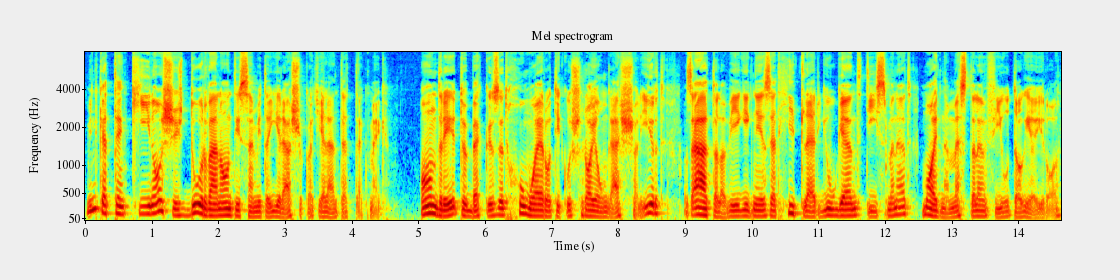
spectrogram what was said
Mindketten kínos és durván antiszemita írásokat jelentettek meg. André többek között homoerotikus rajongással írt, az általa végignézett Hitler Jugend tízmenet majdnem mesztelen fiú tagjairól.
